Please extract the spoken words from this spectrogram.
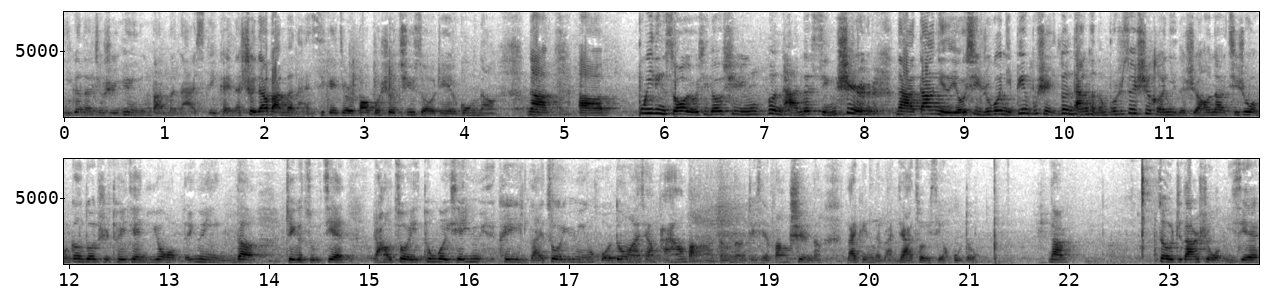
一个呢就是运营版本的 SDK。那社交版本的 SDK 就是包括社区所有这些功能。那啊，不一定所有游戏都是用论坛的形式。那当你的游戏，如果你并不是论坛，可能不是最适合你的时候呢，其实我们更多的是推荐你用我们的运营的这个组件，然后做一通过一些运可以来做运营活动啊，像排行榜啊等等这些方式呢，来给你的玩家做一些互动。那最后这当然是我们一些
